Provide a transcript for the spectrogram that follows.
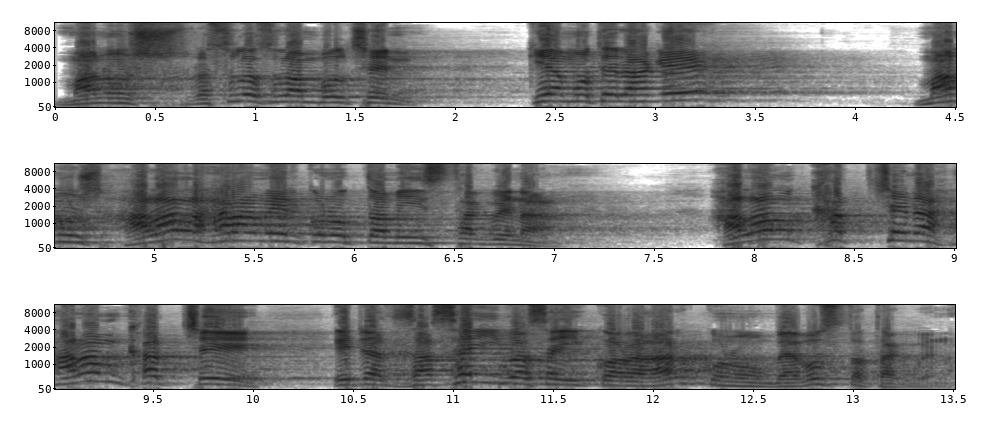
মানুষ রসুল্লাহ সাল্লাম বলছেন, কিয়ামতের আগে মানুষ হালাল হারামের কোনো তামিজ থাকবে না। হালাল খাচ্ছে না হারাম খাচ্ছে, এটা যাচাই বাছাই করার কোনো ব্যবস্থা থাকবে না।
